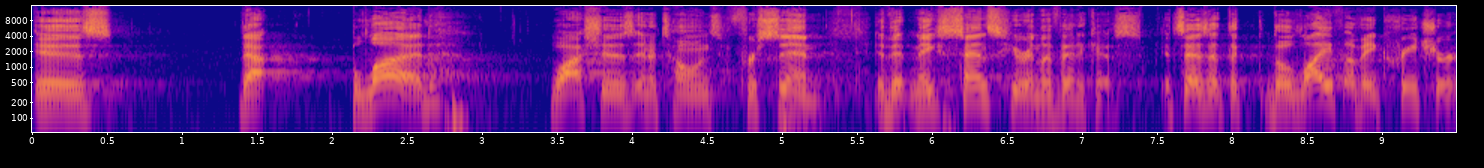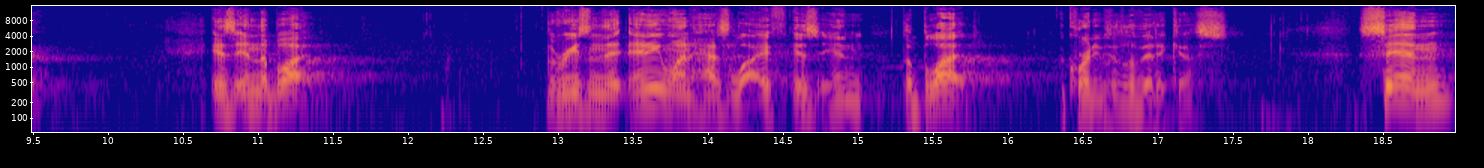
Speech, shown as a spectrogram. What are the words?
is that blood washes and atones for sin that makes sense here in Leviticus. It says that the, the life of a creature is in the blood. The reason that anyone has life is in the blood, according to Leviticus. Sin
